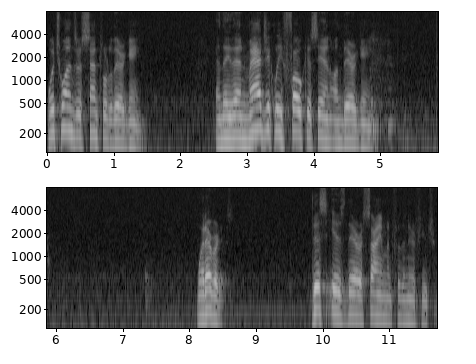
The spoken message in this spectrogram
which ones are central to their game. And they then magically focus in on their game. Whatever it is. This is their assignment for the near future.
